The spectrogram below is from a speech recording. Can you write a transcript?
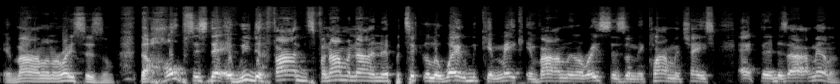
environmental racism. The hopes is that if we define this phenomenon in a particular way, we can make environmental racism and climate change act in a desired manner.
